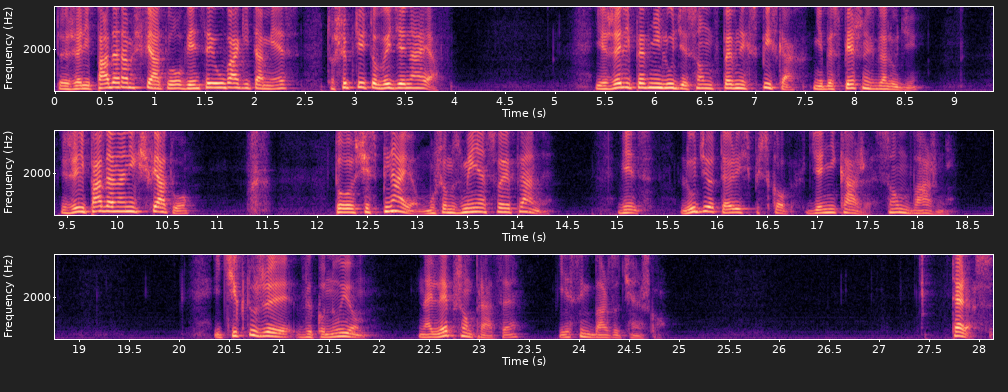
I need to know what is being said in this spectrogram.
to jeżeli pada tam światło, więcej uwagi tam jest, to szybciej to wyjdzie na jaw. Jeżeli pewni ludzie są w pewnych spiskach niebezpiecznych dla ludzi, jeżeli pada na nich światło, to się spinają, muszą zmieniać swoje plany. Więc ludzie o teorii spiskowych, dziennikarze są ważni. I ci, którzy wykonują najlepszą pracę, jest im bardzo ciężko. Teraz.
